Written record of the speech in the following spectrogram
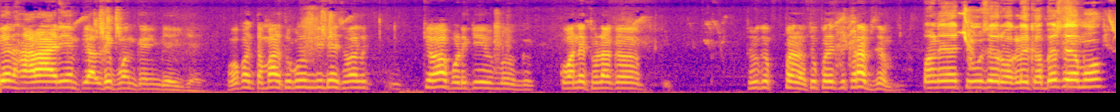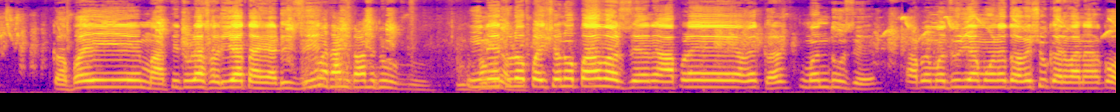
બેન હારા હારી એમ પ્યાલથી ફોન કરીને બેસી જાય. હો પણ તમારે થોડું બે સવાલ કેવા પડે કે કોને થોડાક થોડુંક પરિસ્થિતિ ખરાબ છે એમ. પણ ચેવું છે રોકડે ખબર છે એમાં? કે ભાઈ માથી થોડા સળિયાતા હેડી એ વાત સાચી, તો અમે થોડું એને થોડો પૈસાનો પાવર છે અને આપણે હવે ઘર મંદુ છે. આપણે મજૂરિયા મોણે તો હવે શું કરવાના હકો?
